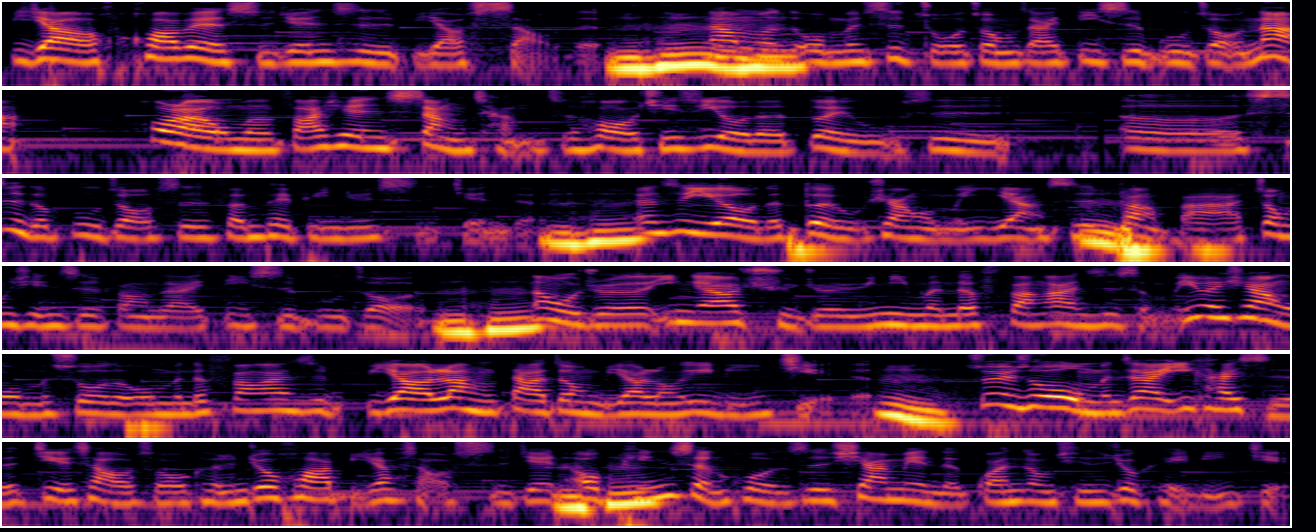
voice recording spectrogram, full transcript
比较花费的时间是比较少的。嗯哼，那么我们是着重在第四步骤。那后来我们发现上场之后，其实有的队伍是。呃，四个步骤是分配平均时间的，但是也有的队伍像我们一样是放把重心是放在第四步骤。那我觉得应该要取决于你们的方案是什么，因为像我们说的，我们的方案是比较让大众比较容易理解的。嗯，所以说我们在一开始的介绍的时候，可能就花比较少时间哦，评审或者是下面的观众其实就可以理解。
